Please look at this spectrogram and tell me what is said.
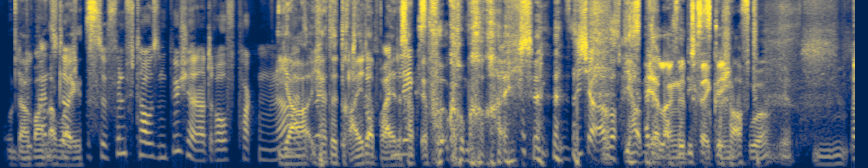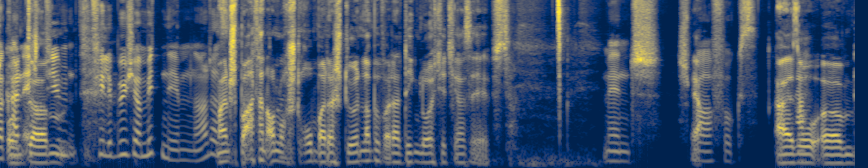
Und da du waren kannst aber jetzt bis zu 5000 Bücher da drauf packen. Ne? Ja, also ich hatte drei dabei, anlegst. das hat mir vollkommen gereicht. Sicher, aber die haben ja lange geschafft. Ja. Mhm. Man kann und, echt ähm, viel, viele Bücher mitnehmen. Ne? Man spart dann auch noch Strom bei der Stirnlampe, weil das Ding leuchtet ja selbst. Mensch, Sparfuchs. Ja. Also ähm,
